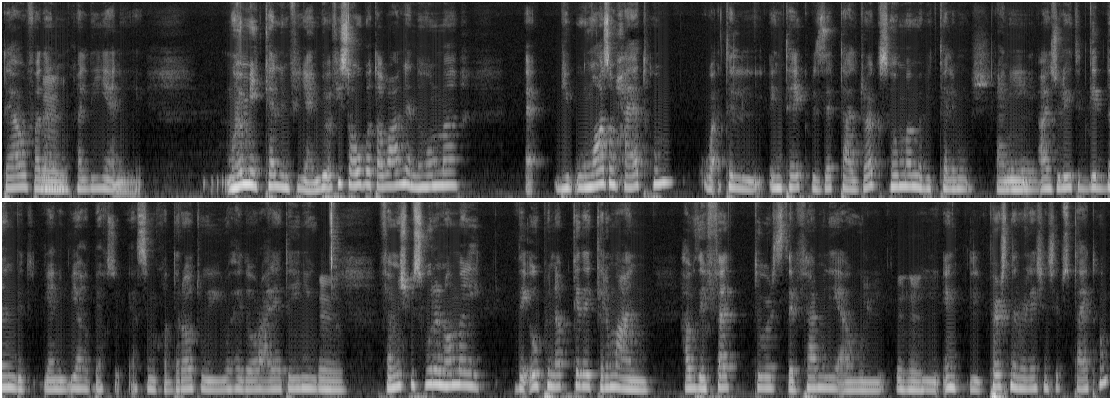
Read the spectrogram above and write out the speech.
بتاعه فده اللي مخليه يعني مهم يتكلم فيه. يعني بيبقى في صعوبة طبعا لأن هم بيبقوا معظم حياتهم وقت ال intake بالذات بتاع ال drugs هم ما بيتكلموش. يعني isolated جدا بت يعني بياخدوا بياخدوا مخدرات ويروحوا يدوروا عليها تاني و... فمش بسهولة إن هم ي... they open up كده يتكلموا عن how they felt towards their family أو ال ال ال personal relationships بتاعتهم.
